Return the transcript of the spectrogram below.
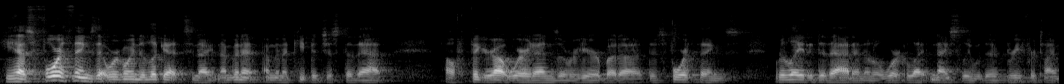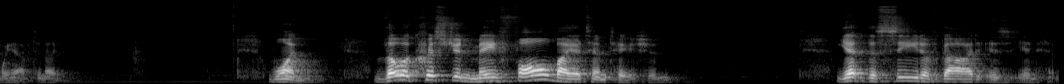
He has four things that we're going to look at tonight, and I'm going to, I'm going to keep it just to that. I'll figure out where it ends over here, but uh, there's four things related to that, and it'll work nicely with the briefer time we have tonight. One, though a Christian may fall by a temptation, yet the seed of God is in him.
